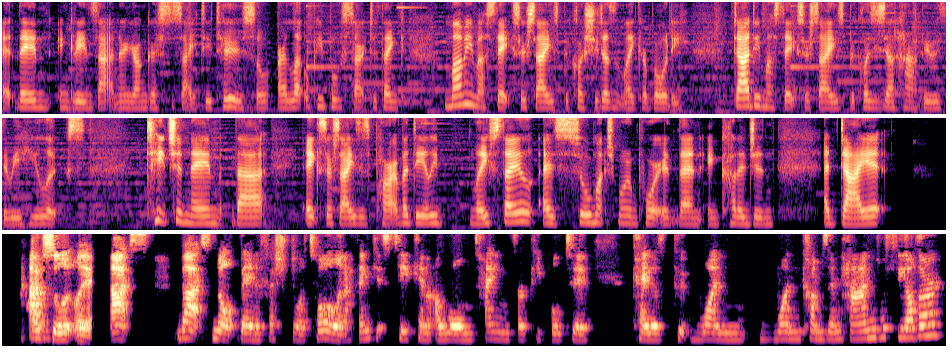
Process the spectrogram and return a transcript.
it then ingrains that in our younger society too. So our little people start to think, Mummy must exercise because she doesn't like her body. Daddy must exercise because he's unhappy with the way he looks. Teaching them that exercise is part of a daily lifestyle is so much more important than encouraging a diet. Absolutely. That's that's not beneficial at all. And I think it's taken a long time for people to kind of put one one comes in hand with the other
